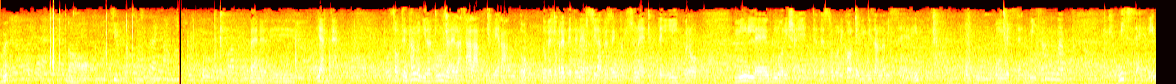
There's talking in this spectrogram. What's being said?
Come? No. Sì. Bene, e... niente. Sto tentando di raggiungere la sala Smeraldo, dove dovrebbe tenersi la presentazione del libro 1001 ricette, adesso non ricordo di Luisanna Misseri, o, o Messeri, Luisanna Misseri,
